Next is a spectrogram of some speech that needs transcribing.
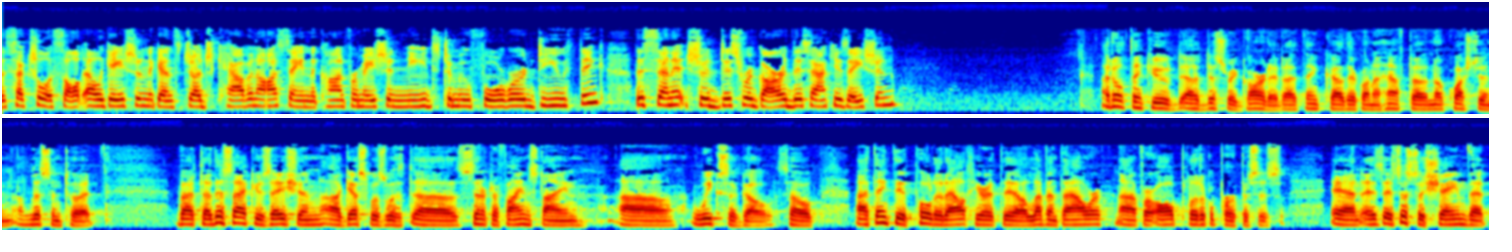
the sexual assault allegation against Judge Kavanaugh, saying the confirmation needs to move forward. Do you think the Senate should disregard this accusation? I don't think you uh, disregard it. I think uh, they're going to have to, no question, uh, listen to it. But uh, this accusation, I guess, was with uh, Senator Feinstein uh, weeks ago. So I think they've pulled it out here at the 11th hour for all political purposes. And it's, it's just a shame that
